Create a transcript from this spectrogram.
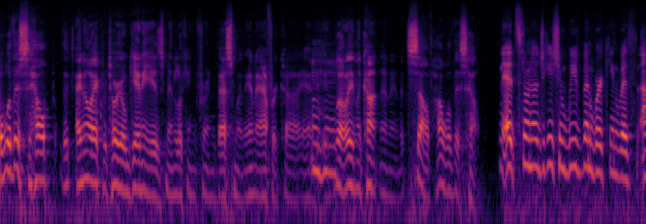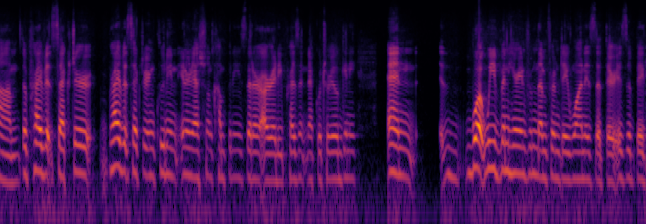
Well, will this help? The, I know Equatorial Guinea has been looking for investment in Africa and mm -hmm. well in the continent in itself. How will this help? At Stonehill Education, we've been working with um, the private sector, private sector, including international companies that are already present in Equatorial Guinea, and what we've been hearing from them from day one is that there is a big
